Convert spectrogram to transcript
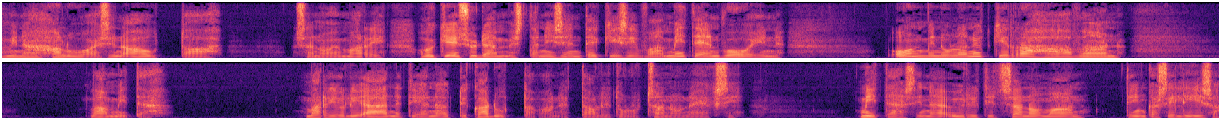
minä haluaisin auttaa, sanoi Mari. Oikein sydämestäni sen tekisi, vaan miten voin? On minulla nytkin rahaa, vaan... Vaan mitä? Mari oli äänet ja näytti kaduttavan, että oli tullut sanoneeksi. Mitä sinä yritit sanomaan, tinkasi Liisa.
